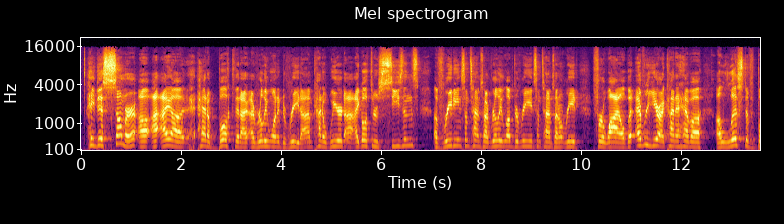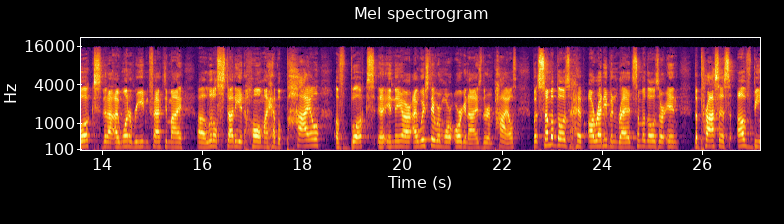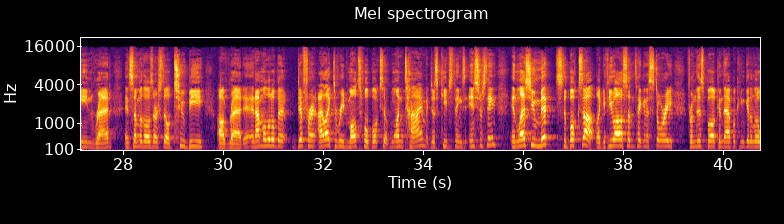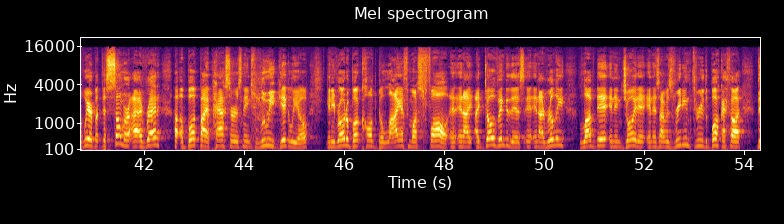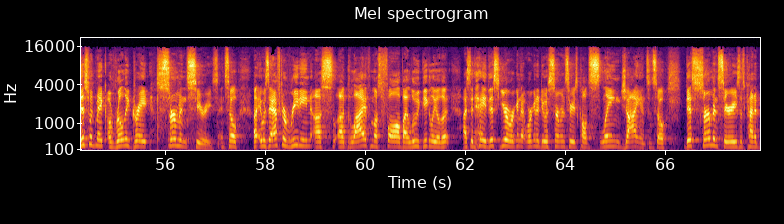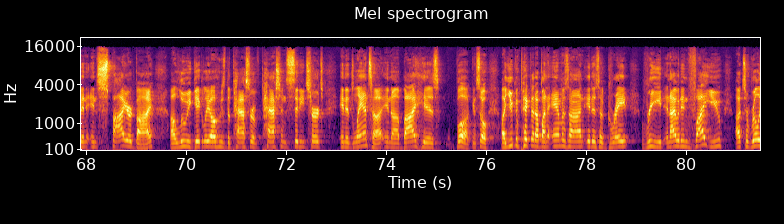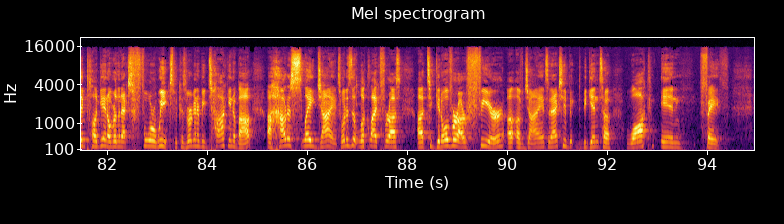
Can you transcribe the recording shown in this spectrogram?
Hey, this summer, uh, I, I uh, had a book that I, I, really wanted to read. I'm kind of weird. I, I, go through seasons of reading. Sometimes I really love to read, sometimes I don't read for a while. But every year, I kind of have a, a list of books that I, want to read. In fact, in my uh, little study at home, I have a pile of books, uh, and they are, I wish they were more organized. They're in piles. But some of those have already been read, some of those are in the process of being read, and some of those are still to be uh, read. And I'm a little bit different. I like to read multiple books at one time. It just keeps things interesting, unless you mix the books up. Like if you all of a sudden taking a story from this book and that book can get a little weird. But this summer, I read a book by a pastor. His name's Louis Giglio, and he wrote a book called Goliath Must Fall. And, and I, I, dove into this, and, and I really loved it and enjoyed it. And as I was reading through the book, I thought this would make a really great sermon series. And so uh, it was after reading uh, uh, Goliath Must Fall by Louis Giglio that I said, hey, this year we're going we're gonna do a sermon series called Slaying Giants. And so this sermon series has kind of been inspired by uh, Louis Giglio, who's the pastor of Passion City Church in Atlanta, and uh, by his book. And so uh, you can pick that up on Amazon. It is a great read. And I would invite you uh, to really plug in over the next four weeks because we're going to be talking about uh, how to slay giants. What does it look like for us uh, to get over our fear of, of giants and actually be- begin to walk in faith?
